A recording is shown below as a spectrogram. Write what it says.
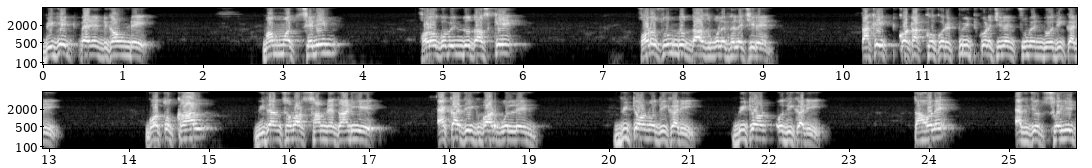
ব্রিগেড প্যারেড গ্রাউন্ডে মোহাম্মদ সেলিম, হরগোবিন্দ দাসকে হরসুন্দর দাস বলে ফেলেছিলেন। তাকে কটাক্ষ করে টুইট করেছিলেন শুভেন্দু অধিকারী। গতকাল বিধানসভার সামনে দাঁড়িয়ে একাধিকবার বললেন, বিটন অধিকারী বিটন অধিকারী। তাহলে একজন শহীদ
